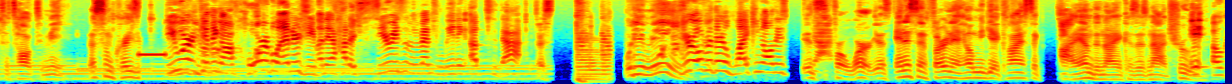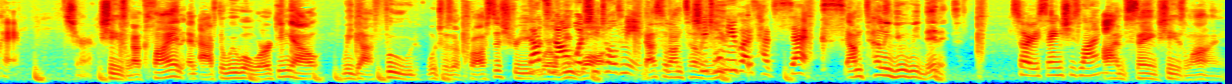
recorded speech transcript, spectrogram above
to talk to me? That's some crazy. You were giving off horrible energy, and it had a series of events leading up to that. That's. What do you mean? You're over there liking all these. it's for work. It's innocent flirting and helped me get clients to. I am denying because it's not true. It, okay, sure. She's a client, and after we were working out, we got food, which was across the street. That's not what she told me. That's what I'm telling you. She you. told me you guys had sex. I'm telling you we didn't. So are you saying she's lying? I'm saying she's lying.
